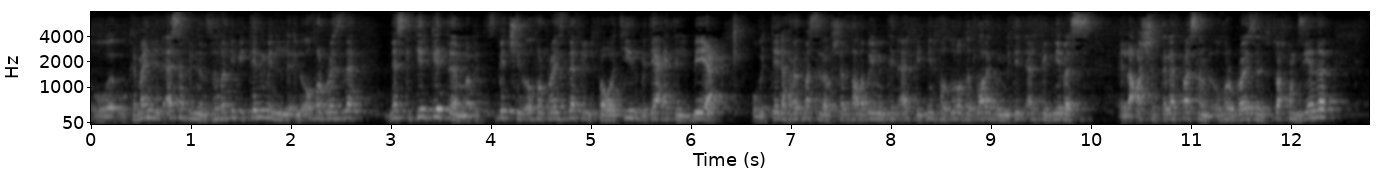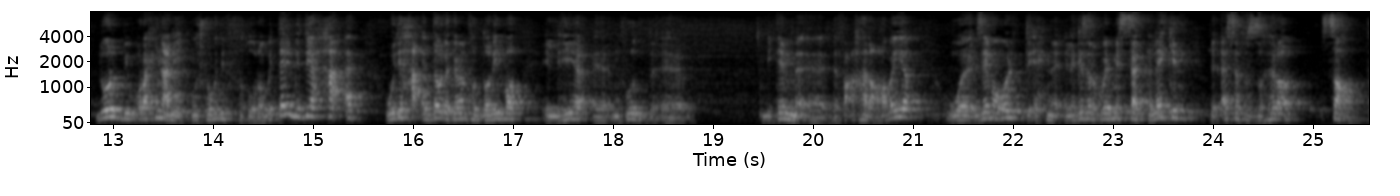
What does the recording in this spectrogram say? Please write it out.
وكمان للأسف إن الظاهرة دي بيتم ال over price ده ناس كتير جدا ما بتثبتش ال over price ده في الفواتير بتاعة البيع. وبالتالي حضرتك مثلا لو اشتريت عربية ب 200000 جنيه الفاتوره بتطلع لك ب 200000 جنيه بس. ال 10000 مثلا ال over price اللي بتدفعهم زيادة دول بيبقوا رايحين عليك مش موجودين في الفاتورة. وبالتالي بيضيع حقك ودي حق الدولة كمان في الضريبة اللي هي المفروض بيتم دفعها العربيه وزي ما قلت إحنا الأجهزة الرقابيه مش ثابته لكن للأسف الظاهرة صعب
